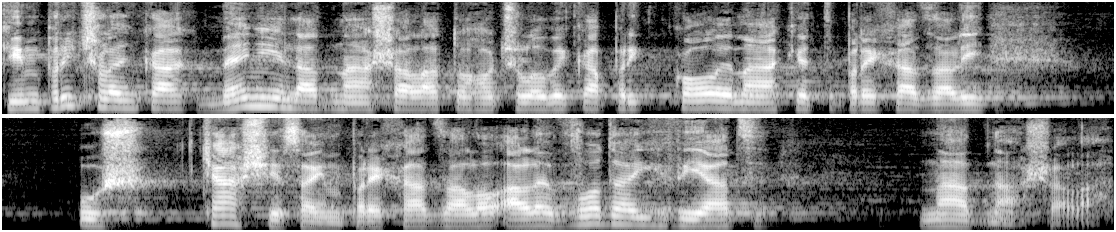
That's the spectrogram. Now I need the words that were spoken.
Kým pri členkách menej nadnášala toho človeka, pri kolená, keď prechádzali, už ťažšie sa im prechádzalo, ale voda ich viac nadnášala.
